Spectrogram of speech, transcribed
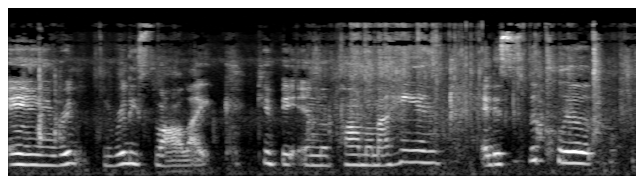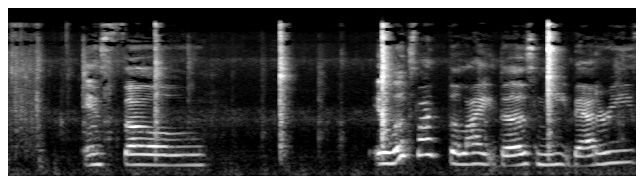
And really, really small, like can fit in the palm of my hand. And this is the clip. And so it looks like the light does need batteries.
